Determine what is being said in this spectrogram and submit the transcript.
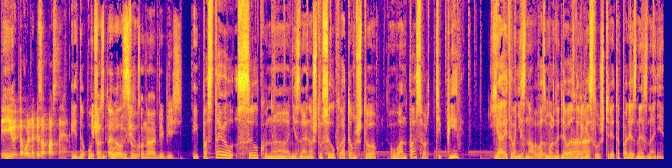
И, и довольно безопасные. И, да, очень, и поставил очень, ссылку на BBC. И поставил ссылку на, не знаю, на что ссылку, о том, что One Password теперь, я этого не знал, возможно, для вас, А-а-а. дорогие слушатели, это полезное знание,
